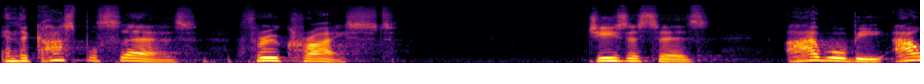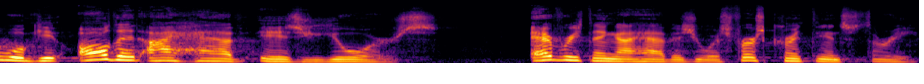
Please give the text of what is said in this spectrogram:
And the gospel says through Christ. Jesus says, I will be, I will give, all that I have is yours. Everything I have is yours. 1 Corinthians 3.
